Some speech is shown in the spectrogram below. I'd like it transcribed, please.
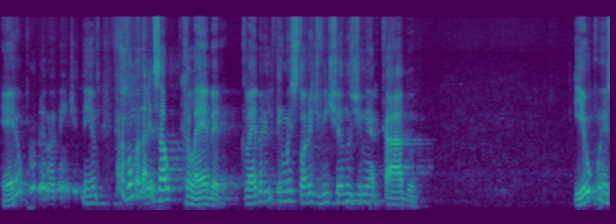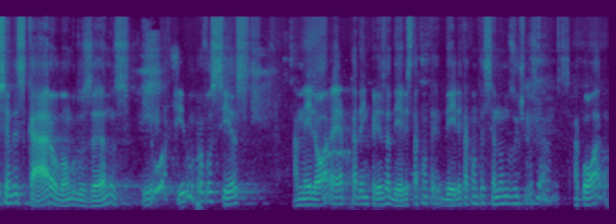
É, o problema vem de dentro. Cara, vamos analisar o Kleber. Kleber ele tem uma história de 20 anos de mercado. Eu conhecendo esse cara ao longo dos anos, eu afirmo para vocês, a melhor época da empresa dele está dele tá acontecendo nos últimos anos, agora.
